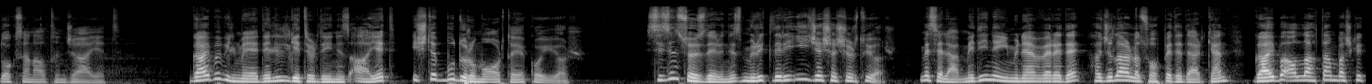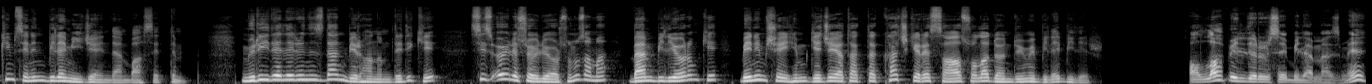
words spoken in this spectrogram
96. Ayet Gaybı bilmeye delil getirdiğiniz ayet işte bu durumu ortaya koyuyor. Sizin sözleriniz müritleri iyice şaşırtıyor. Mesela Medine-i Münevvere'de hacılarla sohbet ederken gaybı Allah'tan başka kimsenin bilemeyeceğinden bahsettim. Müridelerinizden bir hanım dedi ki, siz öyle söylüyorsunuz ama ben biliyorum ki benim şeyhim gece yatakta kaç kere sağa sola döndüğümü bile bilir. Allah bildirirse bilemez mi?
